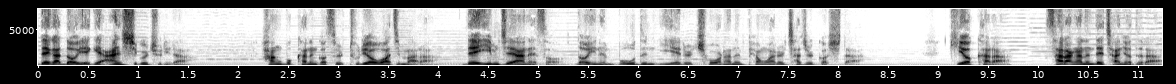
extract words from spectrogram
내가 너희에게 안식을 주리라. 항복하는 것을 두려워하지 마라. 내 임재 안에서 너희는 모든 이해를 초월하는 평화를 찾을 것이다. 기억하라. 사랑하는 내 자녀들아.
